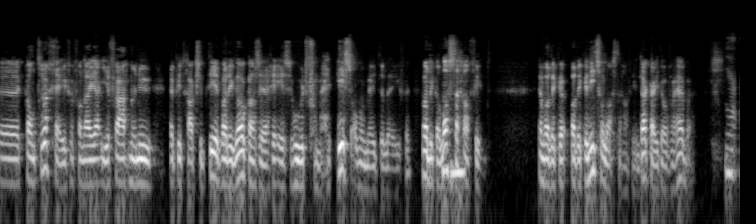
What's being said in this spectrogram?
uh, kan teruggeven van, nou ja, je vraagt me nu, heb je het geaccepteerd? Wat ik wel kan zeggen is hoe het voor mij is om ermee te leven. Wat ik er lastig aan vind. En wat ik er, wat ik er niet zo lastig aan vind. Daar kan je het over hebben. Ja.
